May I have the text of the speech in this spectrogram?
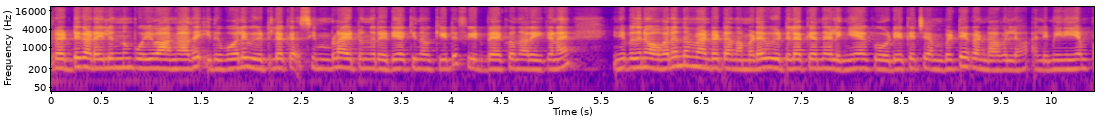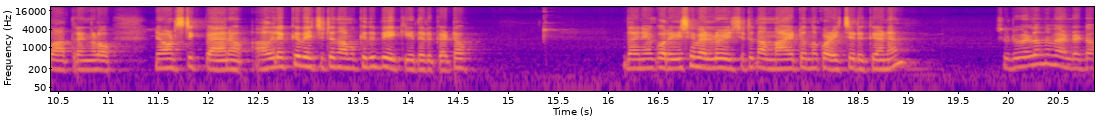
ബ്രെഡ് കടയിലൊന്നും പോയി വാങ്ങാതെ ഇതുപോലെ വീട്ടിലൊക്കെ സിമ്പിളായിട്ടൊന്ന് റെഡിയാക്കി നോക്കിയിട്ട് ഫീഡ്ബാക്ക് ഒന്ന് അറിയിക്കണേ. ഇനിയിപ്പോൾ ഇതിന് ഓവനൊന്നും വേണ്ടട്ടോ. നമ്മുടെ വീട്ടിലൊക്കെ നെളിങ്ങിയ കോടിയൊക്കെ ചെമ്പട്ടിയൊക്കെ ഉണ്ടാവുമല്ലോ. അലുമിനിയം പാത്രങ്ങളോ നോൺ സ്റ്റിക്ക് പാനോ അതിലൊക്കെ വെച്ചിട്ട് നമുക്കിത് ബേക്ക് ചെയ്തെടുക്കാം കേട്ടോ ഇതാ ഞാൻ കുറേശ്ശെ വെള്ളം ഒഴിച്ചിട്ട് നന്നായിട്ടൊന്ന് കുഴച്ചെടുക്കുകയാണ് ചുടുവെള്ളമൊന്നും വേണ്ട കേട്ടോ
